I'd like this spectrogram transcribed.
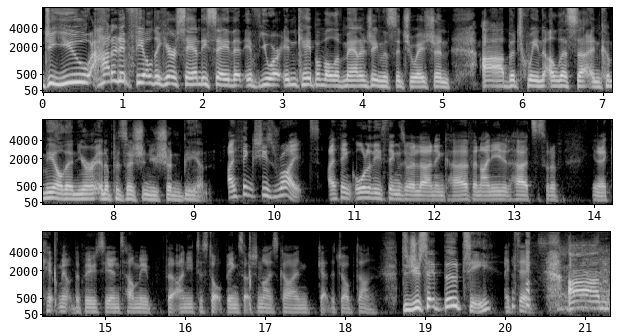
do you? How did it feel to hear Sandy say that if you are incapable of managing the situation uh, between Alyssa and Camille, then you're in a position you shouldn't be in? I think she's right. I think all of these things are a learning curve, and I needed her to sort of, you know, kick me up the booty and tell me that I need to stop being such a nice guy and get the job done. Did you say booty? I did. Um,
